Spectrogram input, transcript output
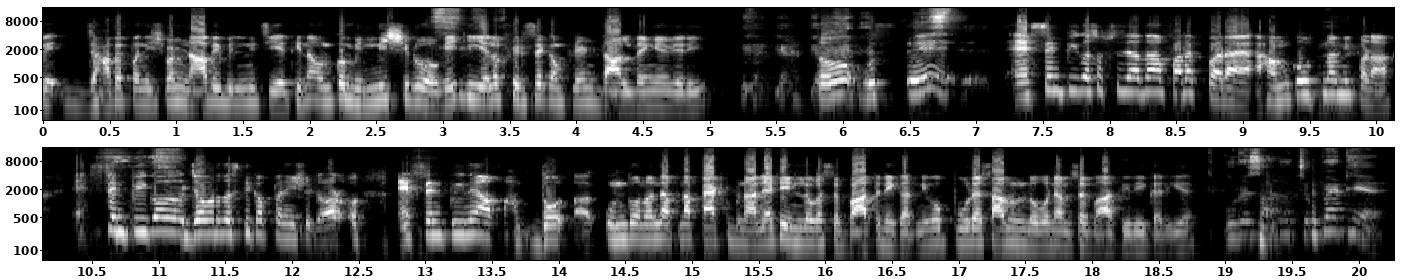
जहाँ पे पनिशमेंट ना भी मिलनी चाहिए थी ना, उनको मिलनी शुरू हो गई कि ये लोग फिर से कंप्लेंट डाल देंगे मेरी। तो उससे एस एन पी को सबसे ज़्यादा फ़र्क पड़ा है। हमको उतना नहीं पड़ा। एस एन पी को ज़बरदस्ती का पनिशमेंट और एस एन पी ने दो, उन दोनों ने अपना पैक्ट बना लिया कि इन लोगों से बात नहीं करनी। वो पूरे साल उन लोगों ने हमसे बात ही नहीं करी है। पूरे साल चुप बैठे हैं।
